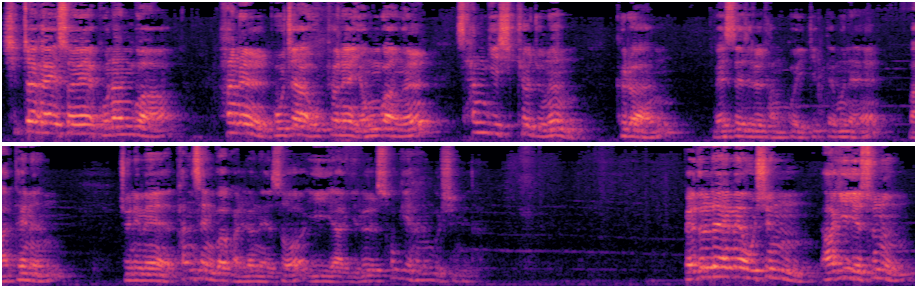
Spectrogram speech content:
십자가에서의 고난과 하늘 보좌 우편의 영광을 상기시켜주는 그러한 메시지를 담고 있기 때문에 마태는 주님의 탄생과 관련해서 이 이야기를 소개하는 것입니다. 베들레헴에 오신 아기 예수는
